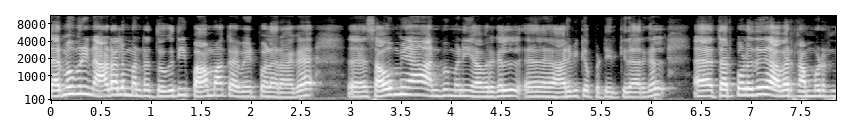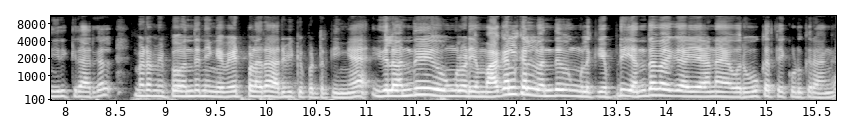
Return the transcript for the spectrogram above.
தருமபுரி நாடாளுமன்ற தொகுதி பாமக வேட்பாளராக சௌமியா அன்புமணி அவர்கள் அறிவிக்கப்பட்டிருக்கிறார்கள். தற்பொழுது அவர் நம்முடன் இருக்கிறார்கள். மேடம் இப்போ வந்து நீங்கள் வேட்பாளராக அறிவிக்கப்பட்டிருக்கீங்க. இதில் வந்து உங்களுடைய மகள்கள் வந்து உங்களுக்கு எப்படி எந்த வகையான ஒரு ஊக்கத்தை கொடுக்குறாங்க?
